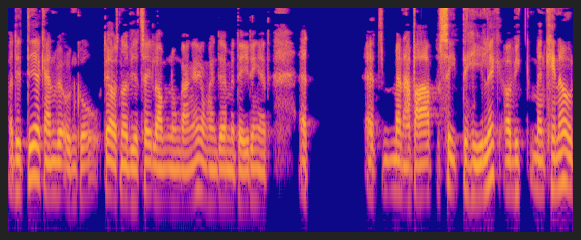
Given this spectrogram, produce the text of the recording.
Og det er det, jeg gerne vil undgå. Det er også noget, vi har talt om nogle gange, ikke? omkring det her med dating, at, at at man har bare set det hele, ikke? og vi, man kender jo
